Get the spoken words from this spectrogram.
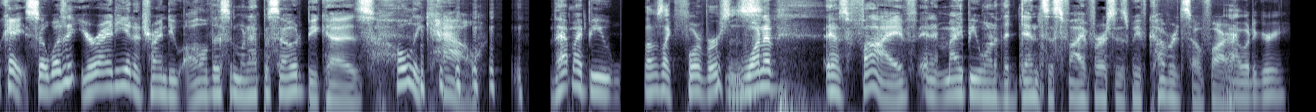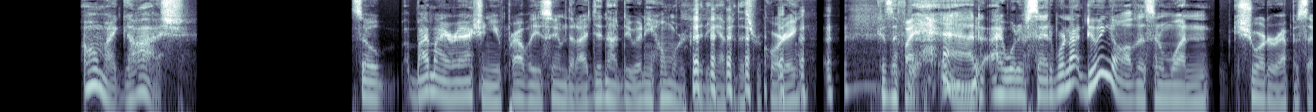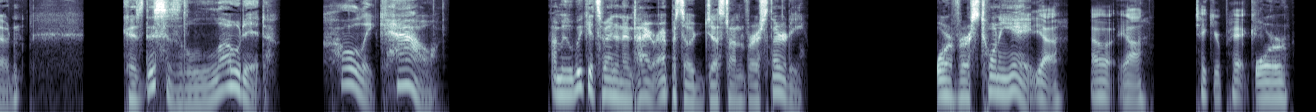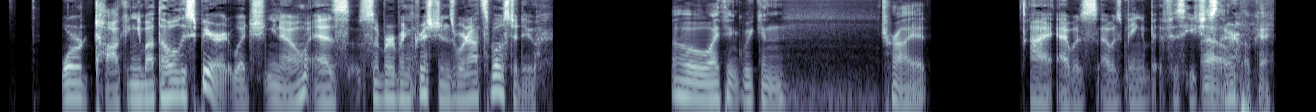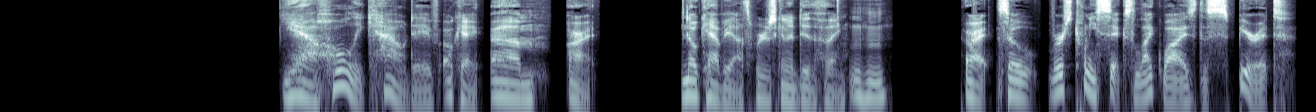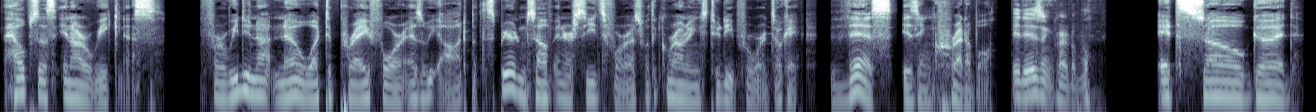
Okay, so was it your idea to try and do all of this in one episode? Because holy cow, that might be That was like four verses. one of it has five, and it might be one of the densest five verses we've covered so far. I would agree. Oh my gosh. So, by my reaction, you've probably assumed that I did not do any homework leading up to this recording. Because if I had, I would have said, we're not doing all this in one shorter episode. Because this is loaded. Holy cow. I mean, we could spend an entire episode just on verse 30, or verse 28, yeah. Oh, yeah. Take your pick. or or talking about the Holy Spirit, which, you know, as suburban Christians, we're not supposed to do. Oh, I think we can try it. I, I was I was being a bit facetious Oh, there. Okay. Yeah, holy cow, Dave. Okay. Um all right. No caveats. We're just going to do the thing. Mm-hmm. All right. So, verse 26, likewise the Spirit helps us in our weakness. For we do not know what to pray for as we ought, but the Spirit himself intercedes for us with groanings too deep for words. Okay. This is incredible. It is incredible. It's so good.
